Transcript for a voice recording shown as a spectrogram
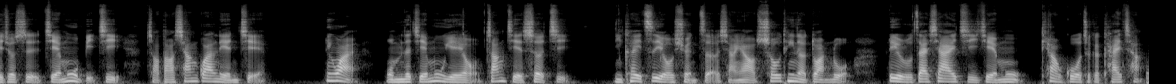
也就是节目笔记找到相关连结。另外，我们的节目也有章节设计，你可以自由选择想要收听的段落，例如在下一集节目跳过这个开场。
